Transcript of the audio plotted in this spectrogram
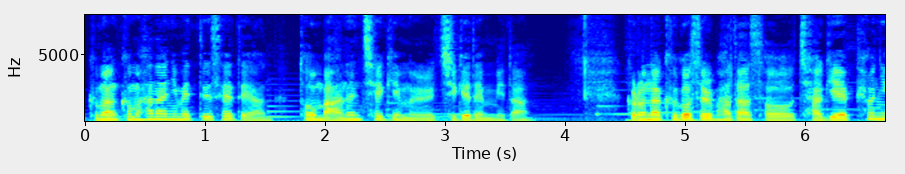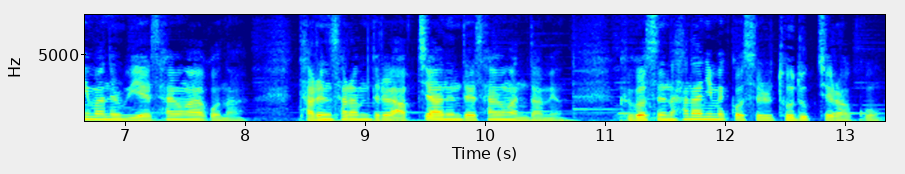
그만큼 하나님의 뜻에 대한 더 많은 책임을 지게 됩니다. 그러나 그것을 받아서 자기의 편의만을 위해 사용하거나 다른 사람들을 압제하는 데 사용한다면 그것은 하나님의 것을 도둑질하고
